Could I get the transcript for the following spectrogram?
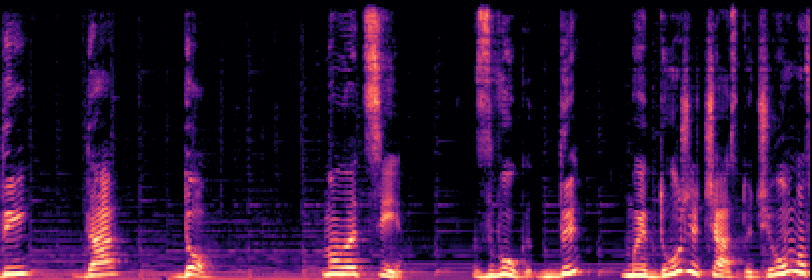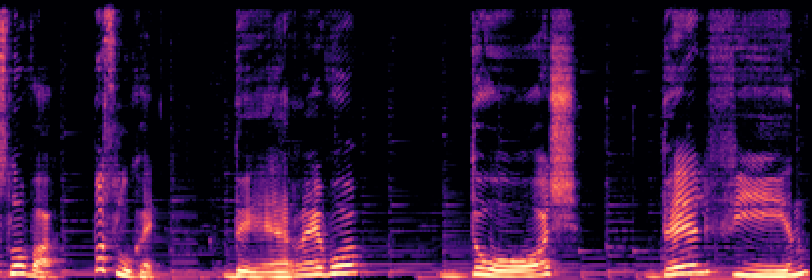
ди, да, до. Молодці. Звук Д ми дуже часто чуємо в словах. Послухай дерево, дощ, дельфін,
